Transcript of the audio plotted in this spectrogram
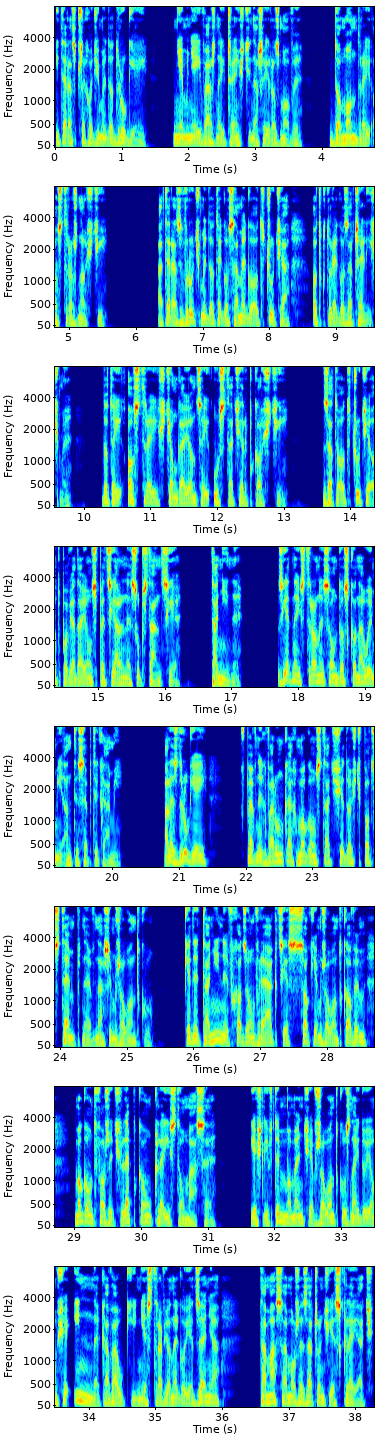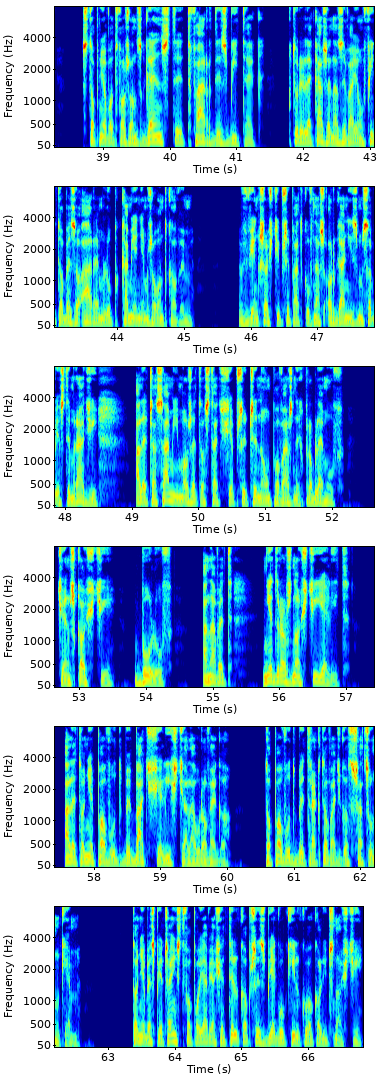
I teraz przechodzimy do drugiej, nie mniej ważnej części naszej rozmowy, do mądrej ostrożności. A teraz wróćmy do tego samego odczucia, od którego zaczęliśmy, do tej ostrej, ściągającej usta cierpkości. Za to odczucie odpowiadają specjalne substancje, taniny. Z jednej strony są doskonałymi antyseptykami, ale z drugiej w pewnych warunkach mogą stać się dość podstępne w naszym żołądku. Kiedy taniny wchodzą w reakcję z sokiem żołądkowym, mogą tworzyć lepką, kleistą masę. Jeśli w tym momencie w żołądku znajdują się inne kawałki niestrawionego jedzenia, ta masa może zacząć je sklejać, stopniowo tworząc gęsty, twardy zbitek, który lekarze nazywają fitobezoarem lub kamieniem żołądkowym. W większości przypadków nasz organizm sobie z tym radzi, ale czasami może to stać się przyczyną poważnych problemów, ciężkości, bólów, a nawet niedrożności jelit. Ale to nie powód, by bać się liścia laurowego. To powód, by traktować go z szacunkiem. To niebezpieczeństwo pojawia się tylko przy zbiegu kilku okoliczności.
